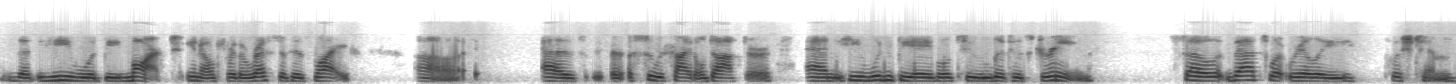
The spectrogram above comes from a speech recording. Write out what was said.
that he would be marked, you know, for the rest of his life uh, as a suicidal doctor, and he wouldn't be able to live his dream. So that's what really pushed him,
